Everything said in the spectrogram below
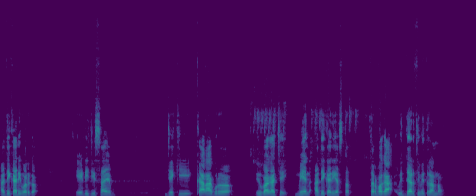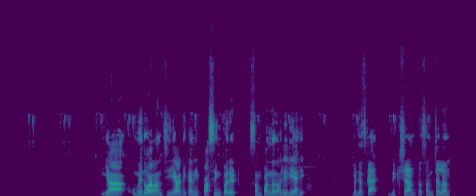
अधिकारी वर्ग एडीजी साहेब जे की कारागृह विभागाचे मेन अधिकारी असतात. तर बघा विद्यार्थी मित्रांनो या उमेदवारांची या ठिकाणी पासिंग परेड संपन्न झालेली आहे. म्हणजेच काय? दीक्षांत संचलन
